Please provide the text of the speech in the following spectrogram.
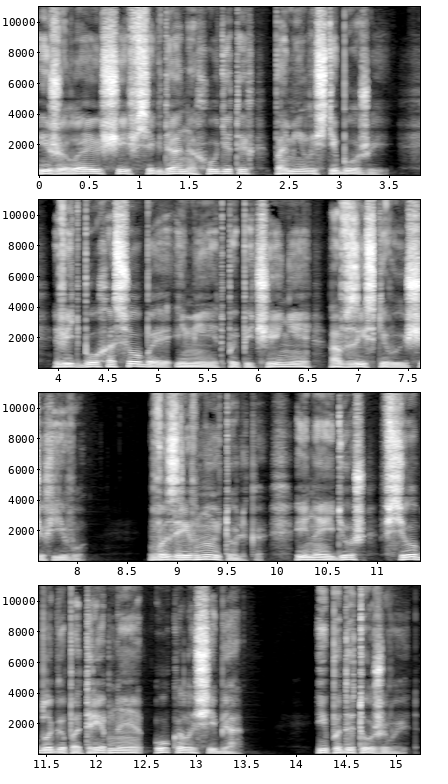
и желающие всегда находят их по милости Божией, ведь Бог особое имеет попечение о взыскивающих Его. Возревнуй только, и найдешь все благопотребное около себя. И подытоживает.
